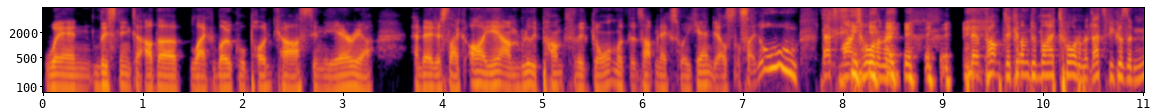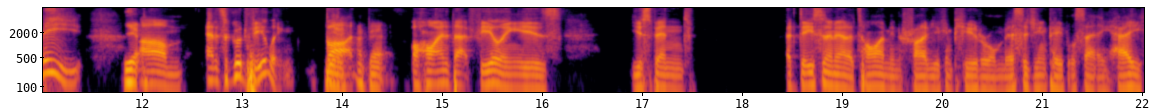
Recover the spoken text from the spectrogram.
when listening to other like local podcasts in the area. And they're just like, oh, yeah, I'm really pumped for the gauntlet that's up next weekend. I was just like, ooh, that's my tournament. they're pumped to come to my tournament. That's because of me. Yeah. Um, and it's a good feeling. Yeah, But bet. behind that feeling is you spend a decent amount of time in front of your computer or messaging people saying, Hey,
